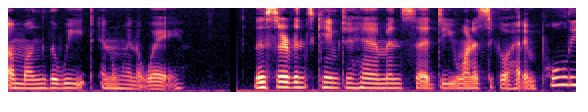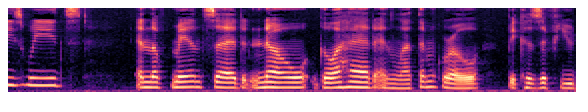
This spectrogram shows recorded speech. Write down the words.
among the wheat and went away. The servants came to him and said, Do you want us to go ahead and pull these weeds? And the man said, No, go ahead and let them grow, because if you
